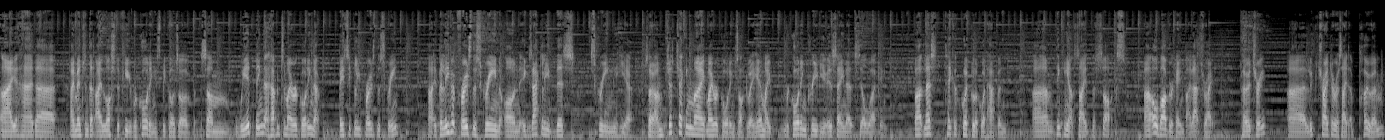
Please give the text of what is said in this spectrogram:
I had. Uh, I mentioned that I lost a few recordings because of some weird thing that happened to my recording that basically froze the screen. Uh, I believe it froze the screen on exactly this screen here. So I'm just checking my, my recording software here. My recording preview is saying that it's still working. But let's take a quick look what happened. Um, thinking outside the socks. Uh, oh, Barbara came by, that's right. Poetry. Uh, Luke tried to recite a poem.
